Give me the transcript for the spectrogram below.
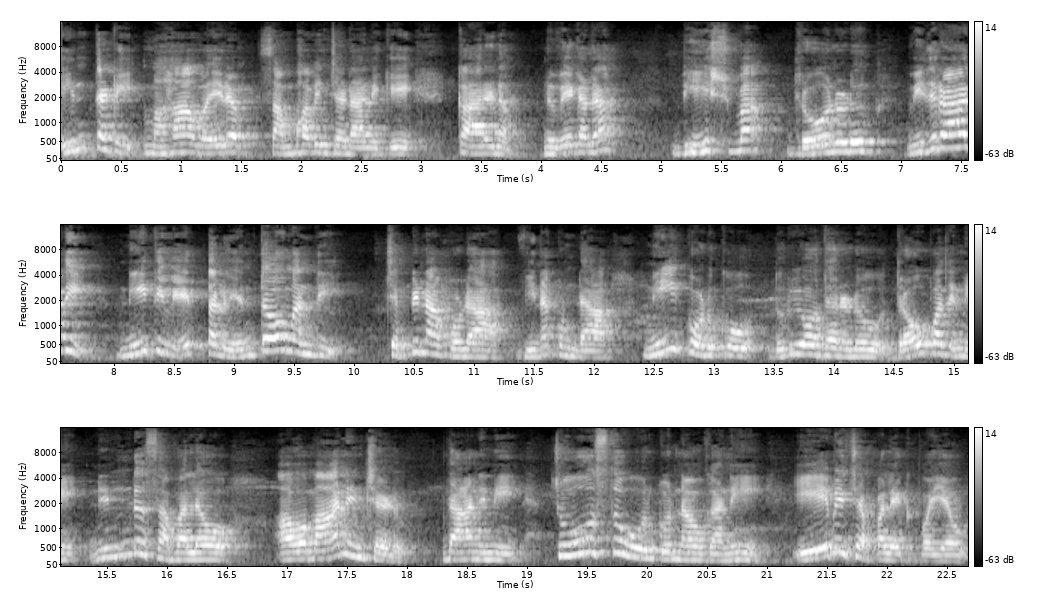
ఇంతటి మహావైరం సంభవించడానికి కారణం నువ్వే కదా? భీష్మ ద్రోణుడు విదురాది నీతివేత్తలు ఎంతోమంది చెప్పినా కూడా వినకుండా నీ కొడుకు దుర్యోధనుడు ద్రౌపదిని నిండు సభలో అవమానించాడు. దానిని చూస్తూ ఊరుకున్నావు కానీ ఏమీ చెప్పలేకపోయావు.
